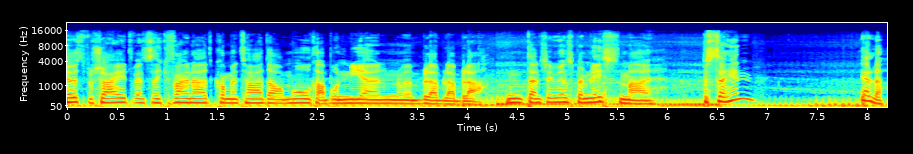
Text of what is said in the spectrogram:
Ihr wisst Bescheid, wenn es euch gefallen hat, Kommentar, Daumen hoch, abonnieren, bla bla bla. Und dann sehen wir uns beim nächsten Mal. Bis dahin, yalla.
